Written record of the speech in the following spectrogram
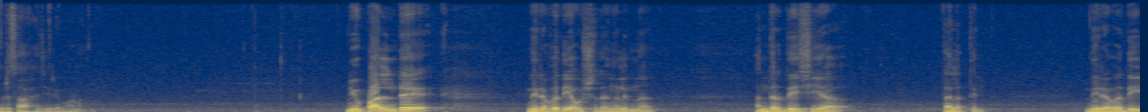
ഒരു സാഹചര്യമാണ്. ന്യൂപാലിന്റെ നിരവധി ഔഷധങ്ങൾ ഇന്ന് അന്തർദേശീയ തലത്തിൽ. നിരവധി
